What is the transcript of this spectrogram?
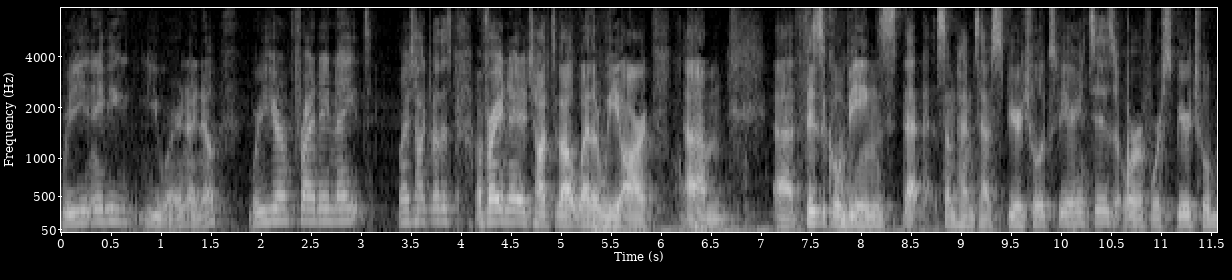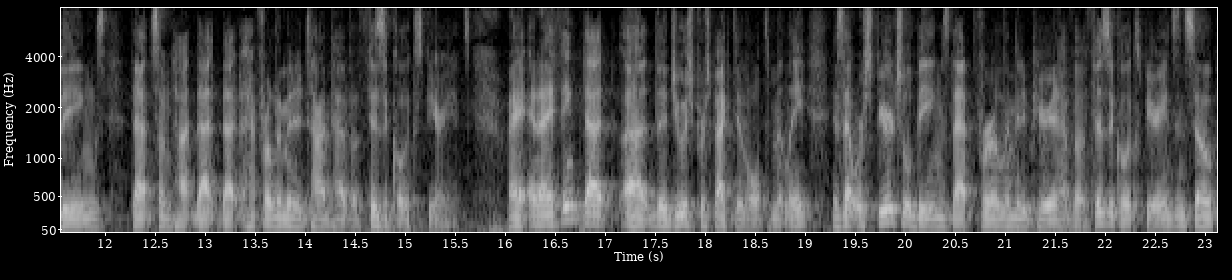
maybe you weren't. I know. Were you here on Friday night? When I talked about this. On Friday night, I talked about whether we are um, uh, physical beings that sometimes have spiritual experiences, or if we're spiritual beings that sometimes that that have, for a limited time have a physical experience, right? And I think that uh, the Jewish perspective ultimately is that we're spiritual beings that for a limited period have a physical experience, and so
